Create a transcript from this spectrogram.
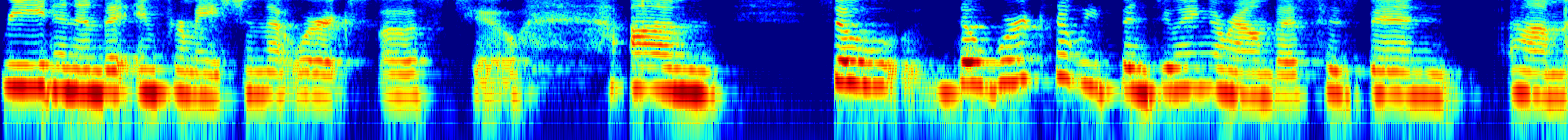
read and in the information that we're exposed to. Um, so the work that we've been doing around this has been, um,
